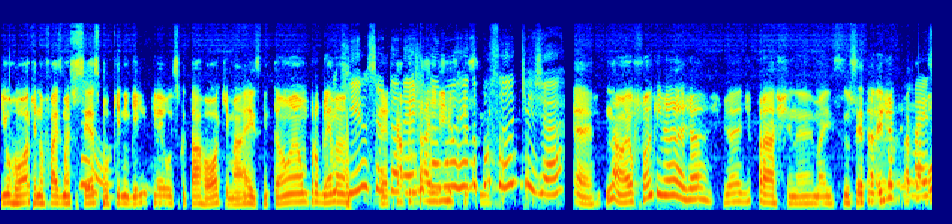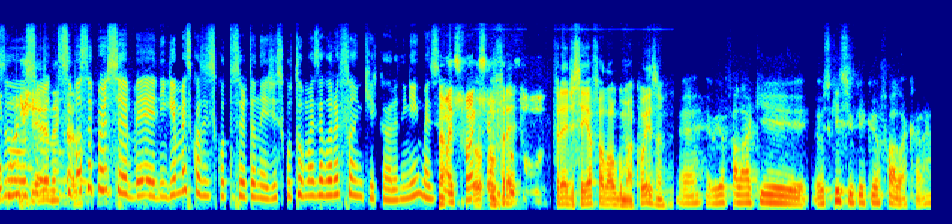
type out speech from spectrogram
e o rock não faz mais sucesso porque ninguém quer escutar rock mais. Então é um problema. Aqui o sertanejo tá capitalista, morrendo assim. pro funk já. É, não, é o funk já, já, já é de praxe, né? Mas o sertanejo acabou Mas com o axé, ser- né, se você perceber, ninguém mais quase escuta sertanejo. Escutou, mas agora é funk, cara. Ninguém mais. Não, Mas funk o- o Fred-. Fred, você ia falar alguma coisa? É, eu ia falar que. Eu esqueci o que, que eu ia falar, cara.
